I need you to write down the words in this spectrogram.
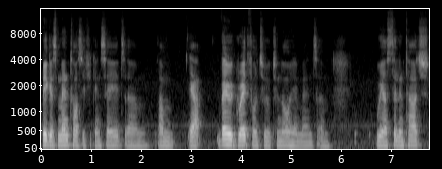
biggest mentors if you can say it um, i'm yeah very grateful to to know him and um, we are still in touch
